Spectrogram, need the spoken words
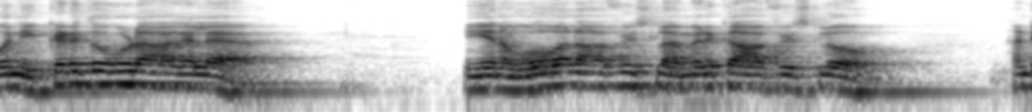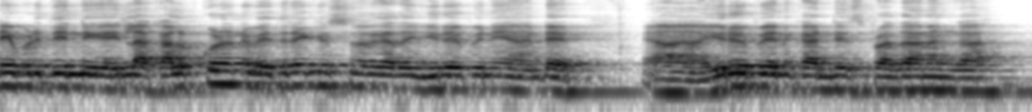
పోనీ ఇక్కడితో కూడా ఆగలే. ఈయన ఓవల్ ఆఫీస్లో అమెరికా ఆఫీస్లో. అంటే ఇప్పుడు దీన్ని ఇలా కలుపుకోవడానికి వ్యతిరేకిస్తున్నారు కదా యూరోపియన్ అంటే యూరోపియన్ కంట్రీస్ ప్రధానంగా.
